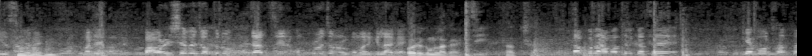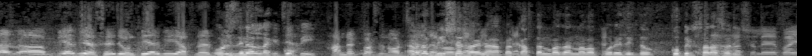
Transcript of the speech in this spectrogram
ইউজ করে। মানে পাওয়ার হিসেবে যতটুকু যার যেরকম প্রয়োজন ওরকম আর কি লাগায়। ওইরকম লাগায়। জি। আচ্ছা। তারপরে আমাদের কাছে কেবল আপনার বিআরবি আছে যেমন বিআরবি আপনার অরিজিনাল নাকি কপি হান্ড্রেড পার্সেন্ট আমাদের বিশ্বাস হয় না আপনার কাপ্তান বাজার নবাবপুর এদিক তো কপির সরাসরি। আসলে ভাই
